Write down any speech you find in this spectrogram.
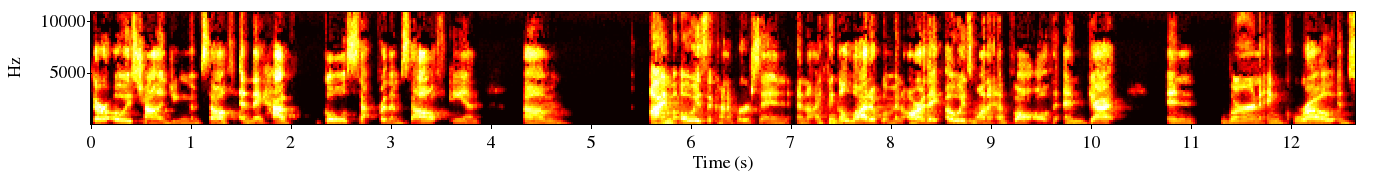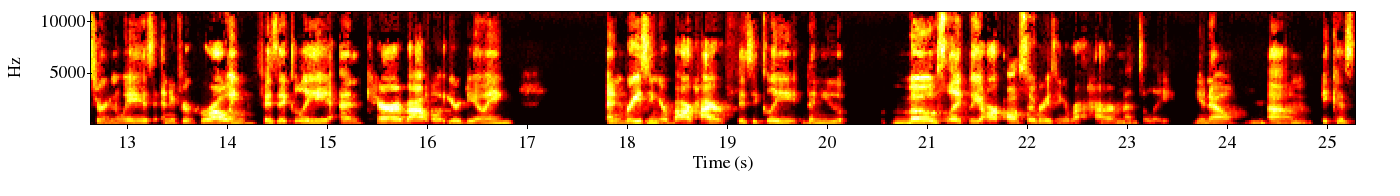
they're always challenging themselves and they have goals set for themselves and um I'm always the kind of person, and I think a lot of women are, they always want to evolve and get and learn and grow in certain ways. And if you're growing physically and care about what you're doing and raising your bar higher physically, then you most likely are also raising your bar higher mentally, you know, mm-hmm. um, because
